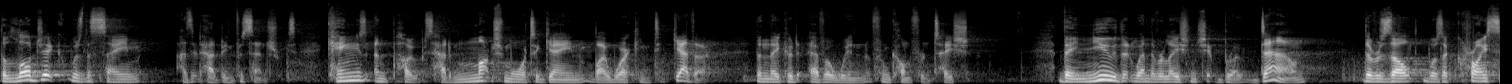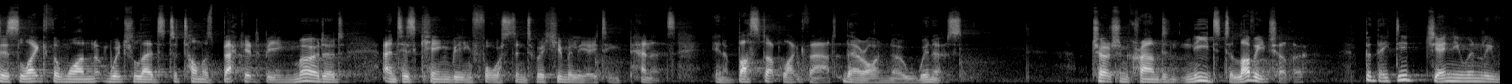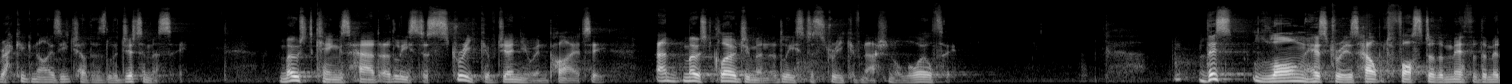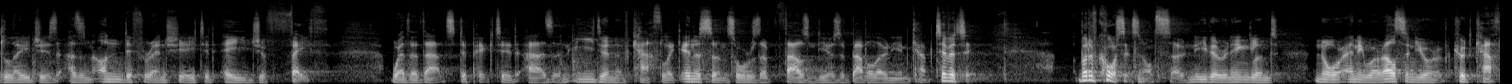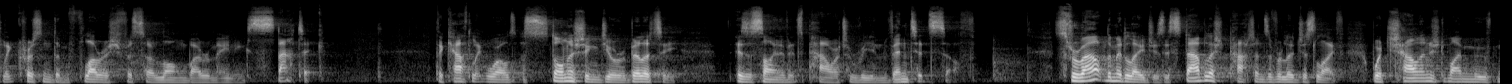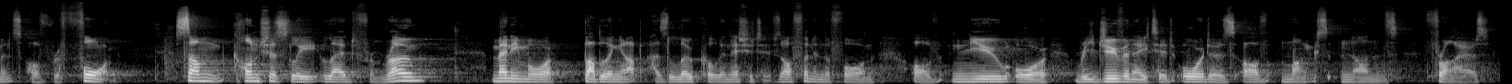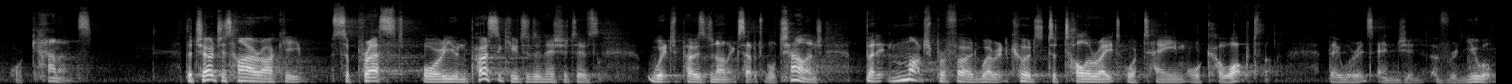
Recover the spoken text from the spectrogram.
The logic was the same as it had been for centuries. Kings and popes had much more to gain by working together than they could ever win from confrontation. They knew that when the relationship broke down, The result was a crisis like the one which led to Thomas Becket being murdered and his king being forced into a humiliating penance. In a bust up like that, there are no winners. Church and crown didn't need to love each other, but they did genuinely recognize each other's legitimacy. Most kings had at least a streak of genuine piety, and most clergymen at least a streak of national loyalty. This long history has helped foster the myth of the Middle Ages as an undifferentiated age of faith, whether that's depicted as an Eden of Catholic innocence or as a thousand years of Babylonian captivity. But of course, it's not so. Neither in England nor anywhere else in Europe could Catholic Christendom flourish for so long by remaining static. The Catholic world's astonishing durability is a sign of its power to reinvent itself. Throughout the Middle Ages, established patterns of religious life were challenged by movements of reform, some consciously led from Rome, many more bubbling up as local initiatives, often in the form of new or rejuvenated orders of monks, nuns, friars, or canons. The church's hierarchy suppressed or even persecuted initiatives which posed an unacceptable challenge, but it much preferred where it could to tolerate or tame or co opt them. They were its engine of renewal.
